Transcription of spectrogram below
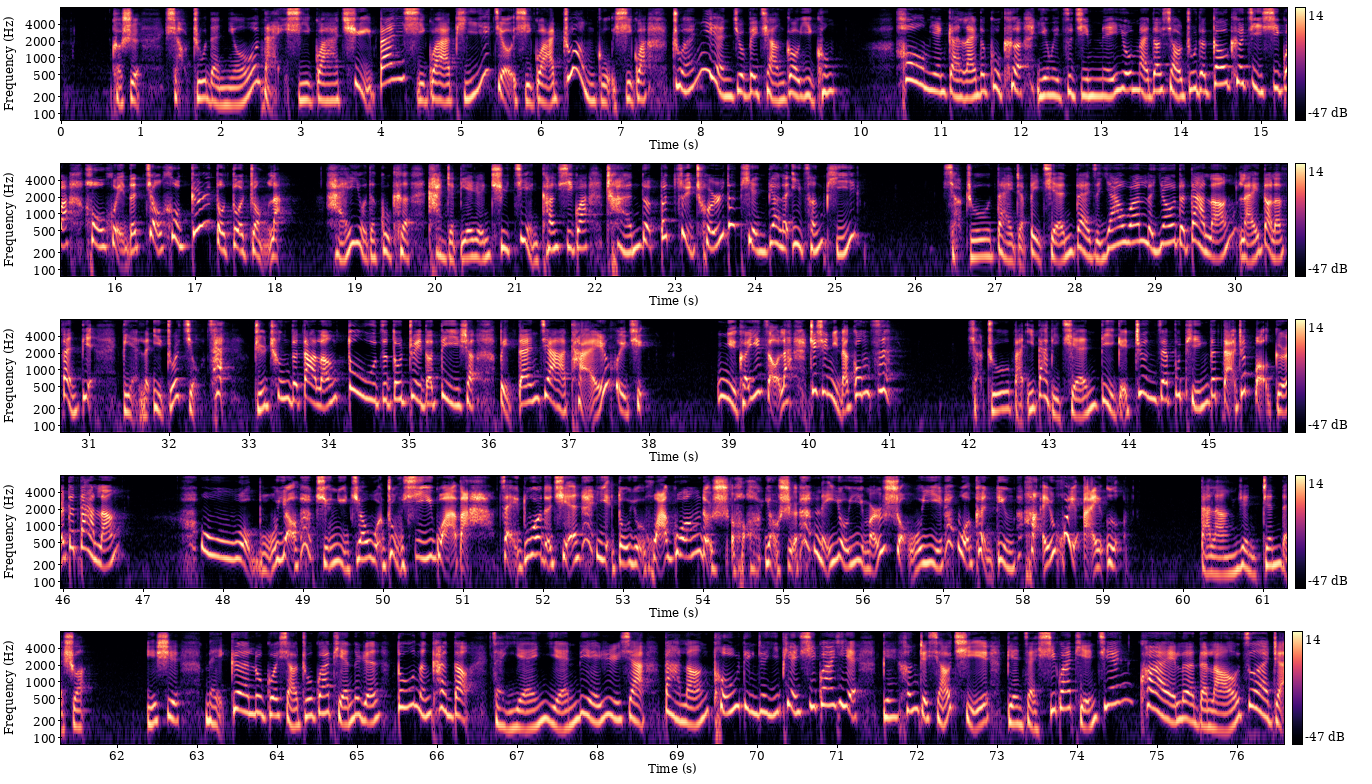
可是。小猪的牛奶西瓜、祛斑西瓜、啤酒西瓜、壮骨西瓜，转眼就被抢购一空。后面赶来的顾客，因为自己没有买到小猪的高科技西瓜，后悔的脚后跟都剁肿了。还有的顾客看着别人吃健康西瓜，馋得把嘴唇都舔掉了一层皮。小猪带着被钱袋子压弯了腰的大狼来到了饭店，点了一桌酒菜，直撑的大狼肚子都坠到地上，被担架抬回去。你可以走了，这是你的工资。小猪把一大笔钱递给正在不停的打着饱嗝的大狼。我不要，请你教我种西瓜吧。再多的钱也都有花光的时候。要是没有一门手艺，我肯定还会挨饿。大狼认真的说。于是，每个路过小猪瓜田的人都能看到，在炎炎烈日下，大狼头顶着一片西瓜叶，边哼着小曲，边在西瓜田间快乐的劳作着。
